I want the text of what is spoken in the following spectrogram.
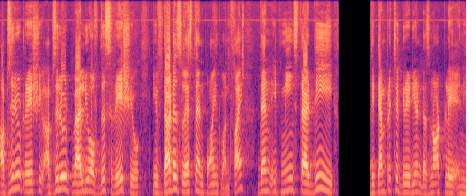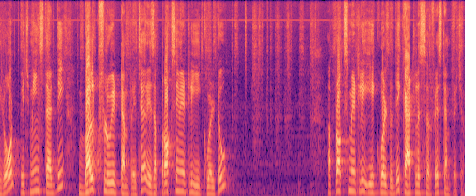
absolute ratio absolute value of this ratio if that is less than 0.15 then it means that the the temperature gradient does not play any role which means that the bulk fluid temperature is approximately equal to approximately equal to the catalyst surface temperature.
